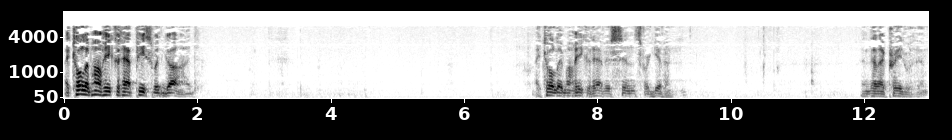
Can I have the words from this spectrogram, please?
I told him how he could have peace with God. I told him how he could have his sins forgiven. And then I prayed with him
